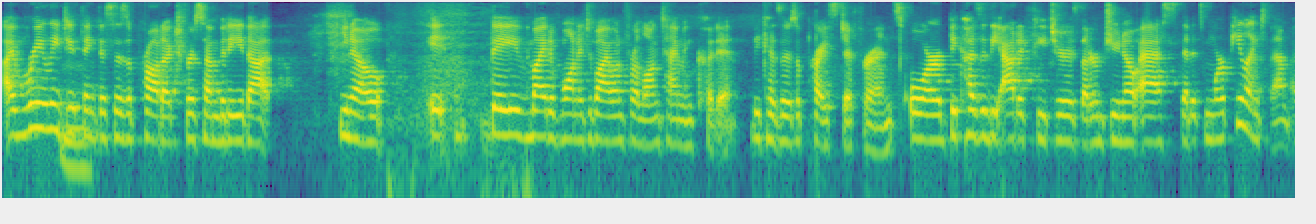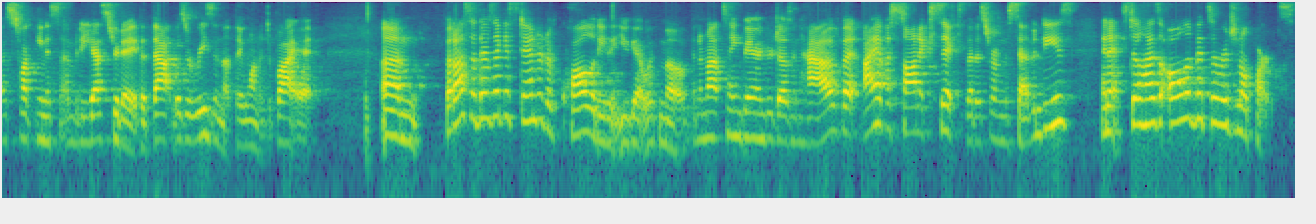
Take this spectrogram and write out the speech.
I really do mm. think this is a product for somebody that, you know, it they might have wanted to buy one for a long time and couldn't because there's a price difference or because of the added features that are Juno S that it's more appealing to them. I was talking to somebody yesterday that that was a reason that they wanted to buy it. Um, but also there's like a standard of quality that you get with Moog that I'm not saying Behringer doesn't have, but I have a Sonic 6 that is from the 70s and it still has all of its original parts.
